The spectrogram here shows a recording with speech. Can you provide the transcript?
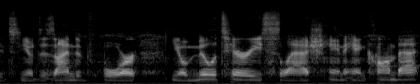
it's you know designed for you know military slash hand-to-hand combat.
